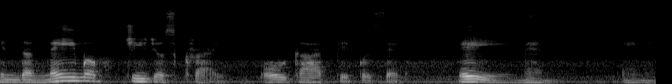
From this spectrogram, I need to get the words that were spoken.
in the name of Jesus Christ. All God people said, Amen. Amen.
